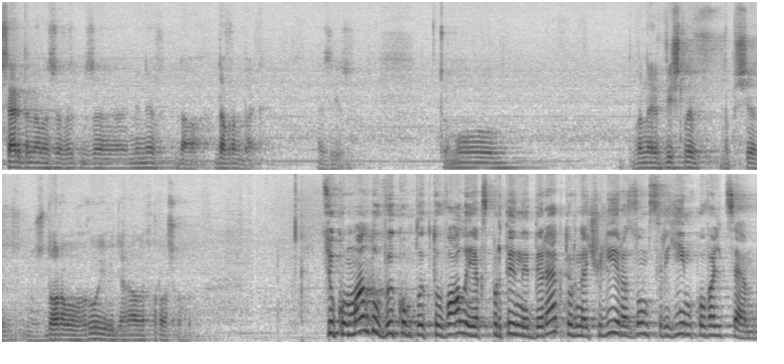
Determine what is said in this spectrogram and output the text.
Сербінова замінив Да- Давронбек. Азізу. Тому вони ввійшли в здорову гру і відіграли хорошу гру. Цю команду ви комплектували як спортивний директор на чолі разом з Сергієм Ковальцем.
